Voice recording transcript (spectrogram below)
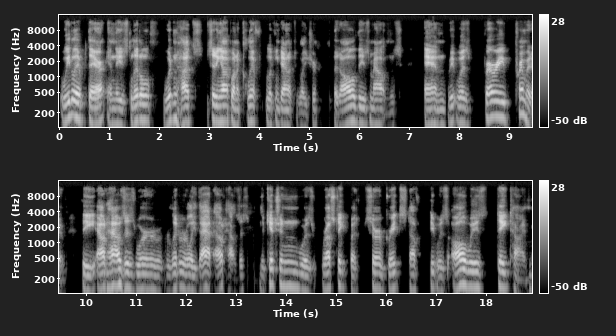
We lived there in these little wooden huts sitting up on a cliff looking down at the glacier at all these mountains. And it was very primitive. The outhouses were literally that outhouses. The kitchen was rustic but served great stuff. It was always daytime.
